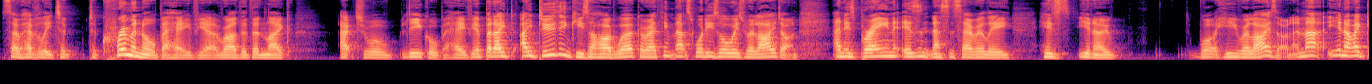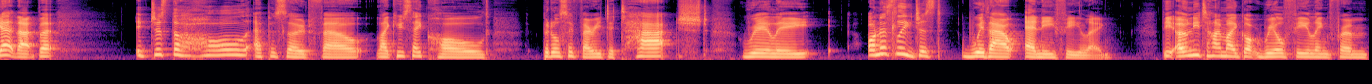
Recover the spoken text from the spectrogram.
so heavily to, to criminal behavior rather than like actual legal behavior. But I, I do think he's a hard worker. I think that's what he's always relied on. And his brain isn't necessarily his, you know, what he relies on. And that, you know, I get that. But it just, the whole episode felt, like you say, cold, but also very detached, really, honestly, just without any feeling. The only time I got real feeling from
